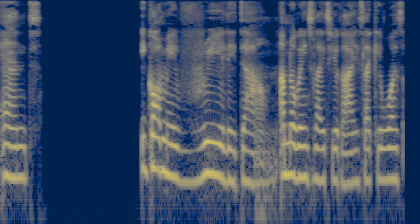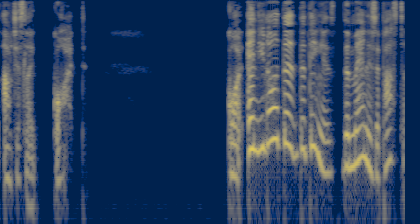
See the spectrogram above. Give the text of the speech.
And it got me really down. I'm not going to lie to you guys. Like it was, I was just like, God, God. And you know the the thing is, the man is a pastor.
